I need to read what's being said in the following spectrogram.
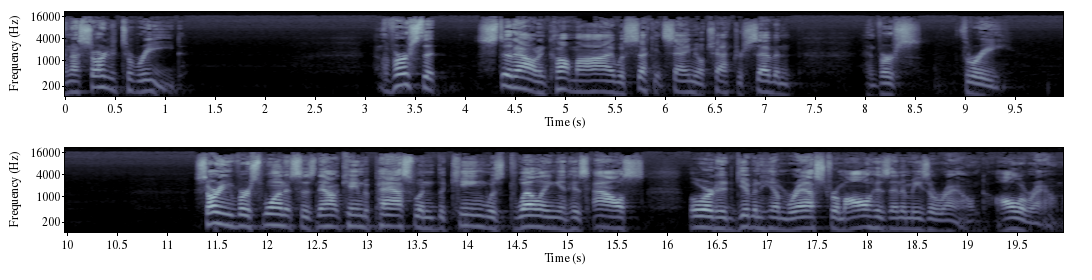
And I started to read. The verse that stood out and caught my eye was 2 Samuel chapter 7 and verse 3. Starting in verse 1, it says, Now it came to pass when the king was dwelling in his house, the Lord had given him rest from all his enemies around, all around.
